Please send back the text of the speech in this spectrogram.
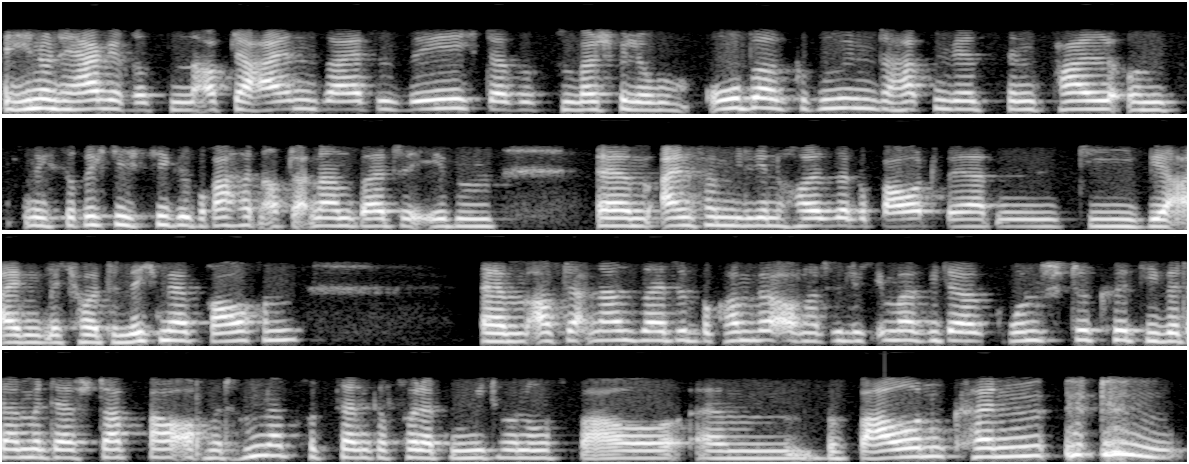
hin und her gerissen. Auf der einen Seite sehe ich, dass es zum Beispiel um Obergrün, da hatten wir jetzt den Fall, uns nicht so richtig viel gebracht hat. Auf der anderen Seite eben ähm, Einfamilienhäuser gebaut werden, die wir eigentlich heute nicht mehr brauchen. Ähm, auf der anderen Seite bekommen wir auch natürlich immer wieder Grundstücke, die wir dann mit der Stadtbau auch mit 100 Prozent geförderten Mietwohnungsbau ähm, bebauen können.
